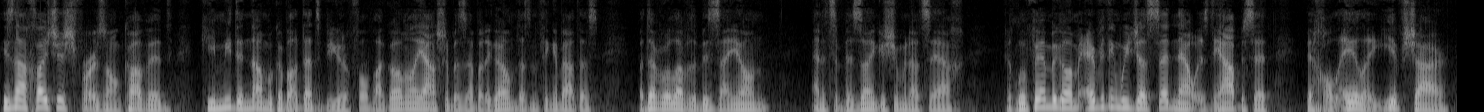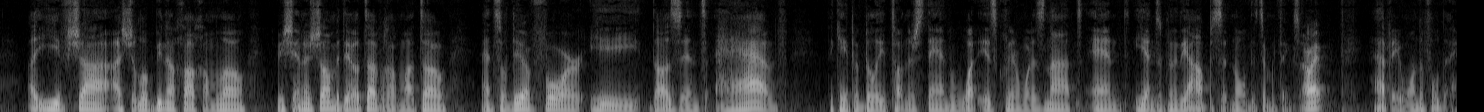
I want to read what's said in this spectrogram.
He's not chayshish for his own covet. That's beautiful. But the Gom doesn't think about this. But and it's a bezayon kishuminat Everything we just said now is the opposite. Bechol ele yifshar yifsha ashelo bina chacham lo and so, therefore, he doesn't have the capability to understand what is clear and what is not. And he ends up doing the opposite and all these different things. All right. Have a wonderful day.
